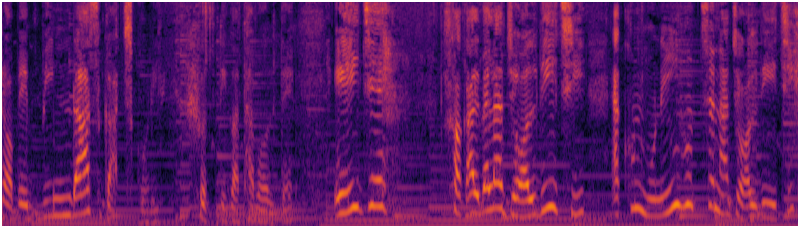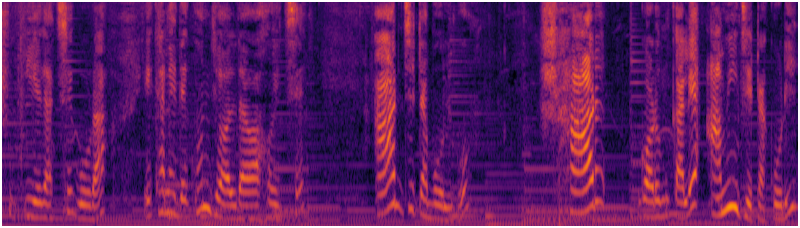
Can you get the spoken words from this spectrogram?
টবে বিন্দাস গাছ করি, সত্যি কথা বলতে। এই যে সকালবেলা জল দিয়েছি, এখন মনেই হচ্ছে না জল দিয়েছি, শুকিয়ে গেছে গোড়া। এখানে দেখুন জল দেওয়া হয়েছে। আর যেটা বলব, সার গরমকালে আমি যেটা করি,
